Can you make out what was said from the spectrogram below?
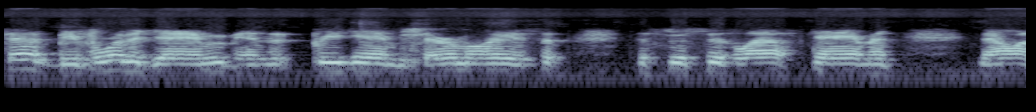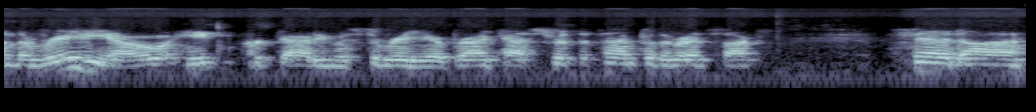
said before the game in the pregame ceremonies that this was his last game, and now on the radio, he Curt Gowdy was the radio broadcaster at the time for the Red Sox, said, uh,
